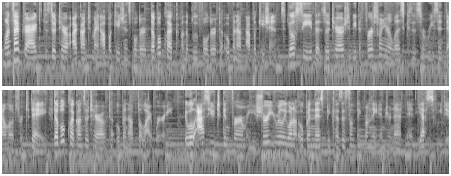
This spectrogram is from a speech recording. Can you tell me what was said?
Once I've dragged the Zotero icon to my applications folder, double click on the blue folder to open up applications. You'll see that Zotero should be the first one on your list because it's a recent download for today. Double click on Zotero to open up the library. It will ask you to confirm, are you sure you really want to open this because it's something from the internet? And yes, we do.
